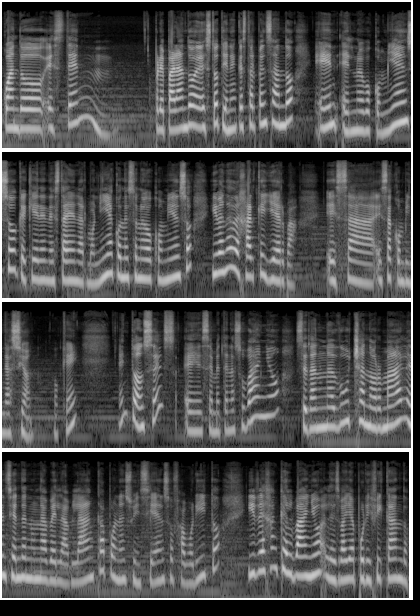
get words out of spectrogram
Cuando estén preparando esto, tienen que estar pensando en el nuevo comienzo, que quieren estar en armonía con este nuevo comienzo y van a dejar que hierva esa, esa combinación, ¿ok? Entonces eh, se meten a su baño, se dan una ducha normal, encienden una vela blanca, ponen su incienso favorito y dejan que el baño les vaya purificando.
